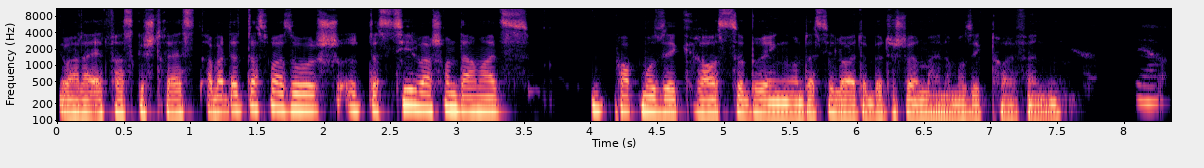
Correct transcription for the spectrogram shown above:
war da etwas gestresst. Aber das, das war so, das Ziel war schon damals Popmusik rauszubringen und dass die Leute bitte schön meine Musik toll finden. Ja.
